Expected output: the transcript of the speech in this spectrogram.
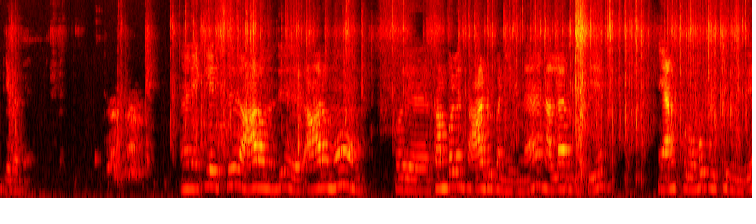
இங்கே பாருங்க நெக்லஸ்ஸு ஆரம் வந்து ஆரமும் ஒரு கம்பலும் ஆர்டர் பண்ணியிருந்தேன். நல்லா இருந்துச்சு. எனக்கு ரொம்ப பிடிச்சிருந்தது.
